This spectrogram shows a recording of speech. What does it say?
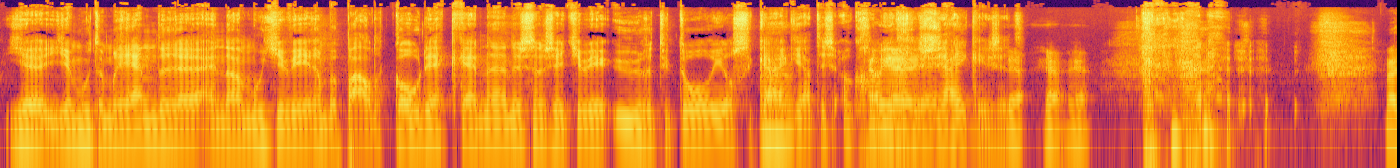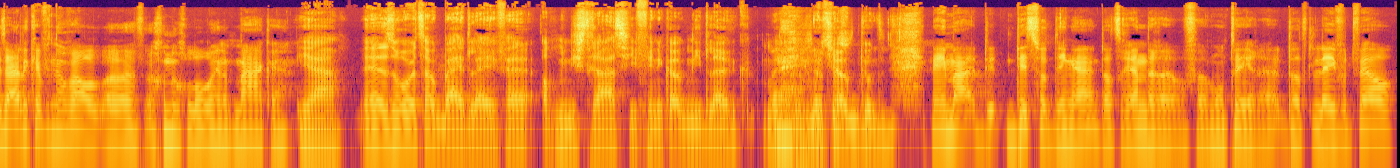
je, je moet hem renderen en dan moet je weer een bepaalde codec kennen. Dus dan zit je weer uren tutorials te kijken. Ja, het is ook gewoon Oh, ja, gezeik is het. Ja, ja, ja. maar uiteindelijk heb je nog wel eh, genoeg lol in het maken. Ja, het hoort ook bij het leven. Hè? Administratie vind ik ook niet leuk. Maar dat moet je ook doen. Nee, maar dit, dit soort dingen, dat renderen of eh, monteren, dat levert wel,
